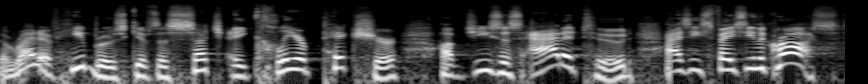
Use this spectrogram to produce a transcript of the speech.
The writer of Hebrews gives us such a clear picture of Jesus' attitude as he's facing the cross.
